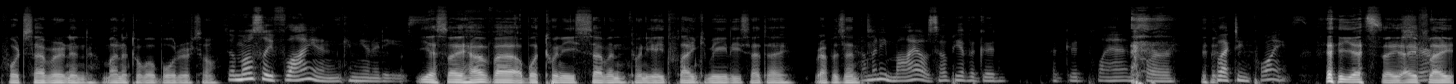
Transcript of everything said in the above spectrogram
Fort Severn and Manitoba border. So. so mostly fly-in communities. Yes, I have uh, about 27, 28 flying communities that I represent. How many miles? Hope you have a good a good plan for collecting points. yes, I, I fly.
